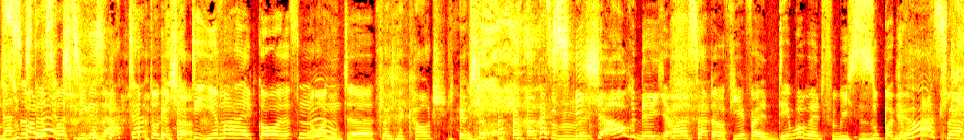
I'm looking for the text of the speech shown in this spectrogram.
Das super ist das, nett. was sie gesagt hat und ich hätte ihr mal halt geholfen und äh, Vielleicht eine Couch. Weiß ich auch nicht, aber es hat auf jeden Fall in dem Moment für mich super Ja, gepasst. klar.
